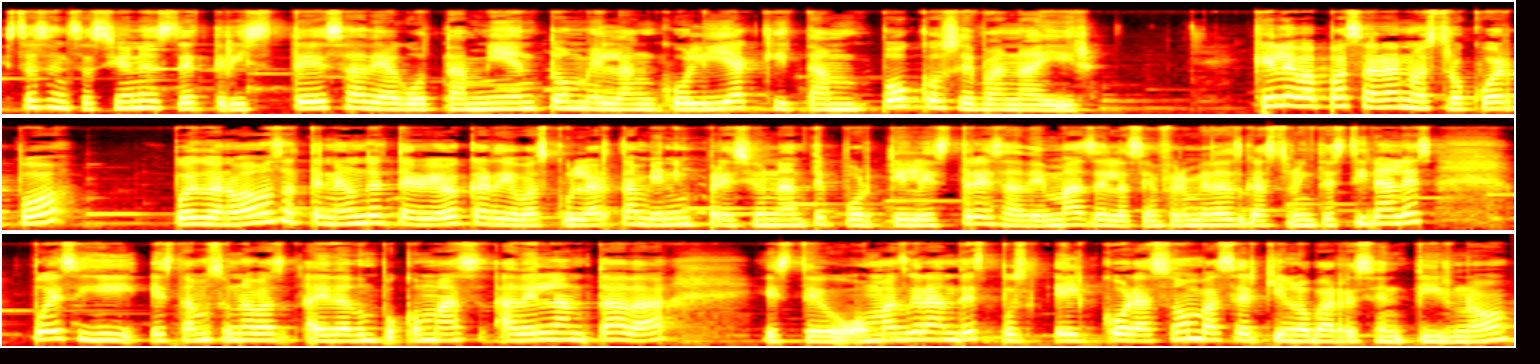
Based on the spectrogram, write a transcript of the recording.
estas sensaciones de tristeza, de agotamiento, melancolía que tampoco se van a ir. ¿Qué le va a pasar a nuestro cuerpo? Pues bueno, vamos a tener un deterioro cardiovascular también impresionante porque el estrés, además de las enfermedades gastrointestinales, pues si estamos en una edad un poco más adelantada este, o más grandes, pues el corazón va a ser quien lo va a resentir, ¿no?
